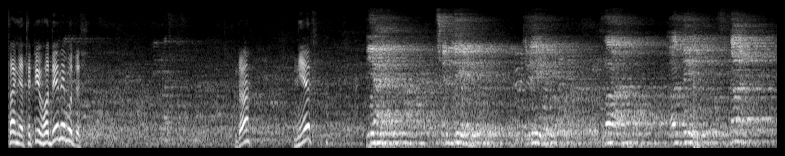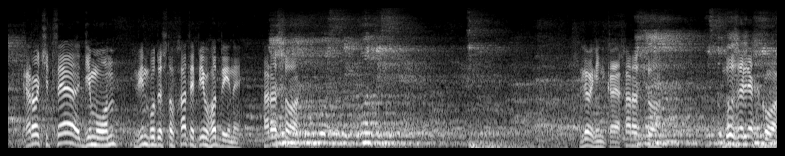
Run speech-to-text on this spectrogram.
Саня, ти півгодини будеш? Да? Ні? 5, 4, 3, 2, 1, старт. Коротше, це Дімон. Він буде штовхати півгодини. Хорошо. Легенька, хорошо. Дуже легко.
